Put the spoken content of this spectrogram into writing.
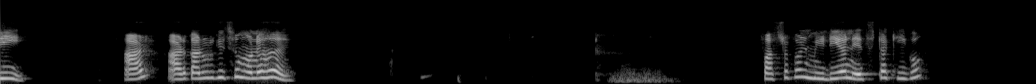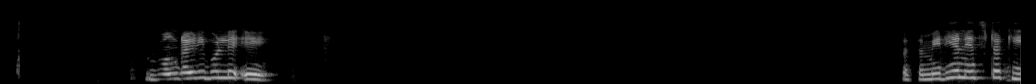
ডি। আর আর কারুর কিছু মনে হয়? ফার্স্ট অফ অল মিডিয়ান এজটা কি গো? বং ডায়েরি বললে এ আচ্ছা মিডিয়ান এজটা কি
